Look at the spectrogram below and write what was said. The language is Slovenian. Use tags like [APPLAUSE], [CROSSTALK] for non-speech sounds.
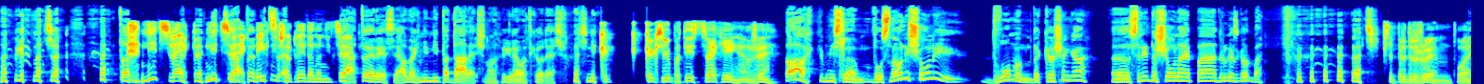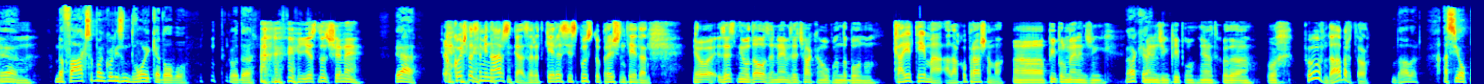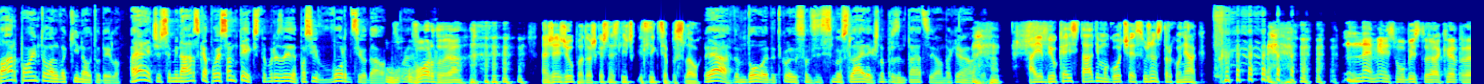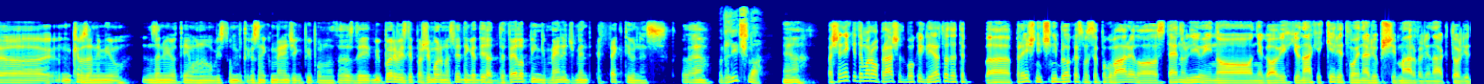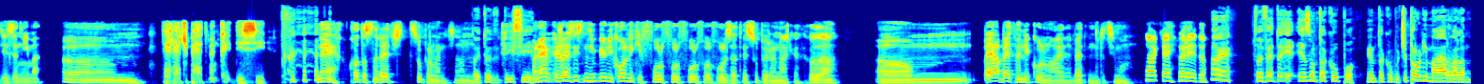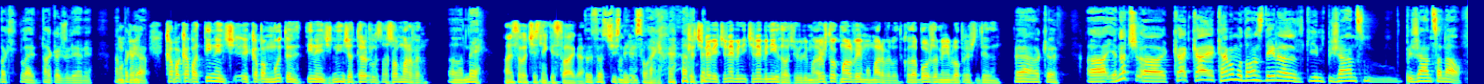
to, ni cvek, ni cvek, ja, tehnično gledano ni cvek. Ja, to je res, ja, ampak ni, ni pa daleč, no, gremo tako reči. [LAUGHS] Kaj si pa ti s cveki, že? Oh, mislim, v osnovni šoli dvomim, da kašenga, uh, srednja šola je pa druga zgodba. [LAUGHS] Se pridružujem tvojim. Ja. Na faksu pa nikoli nisem dvojka dobo. [LAUGHS] Jaz tudi še ne. Ja. Kako je šla seminarska, zaradi kjer si spustil prejšnji teden? Jo, zdaj si mi oddal, zdaj ne vem, zdaj čakam, upam, da bo. No. Kaj je tema, ali lahko vprašamo? Uh, people managing. Okay. Managing people, ja, tako da. Uh. Puh, dobro to. Dobar. A si v PowerPointu ali v Keynote delu? Ja, če seminarska, pa je sam tekst, to brez zdaj, pa si Word si oddal. V Wordu, ja. [LAUGHS] že je že upal, da boš kakšne slike poslal. Ja, tam dolo je, tako, da sem si imel slide, kakšno prezentacijo. Ampak, ja, okay. [LAUGHS] A je bil kaj stadi mogoče služen strokovnjak? [LAUGHS] ne, imeli smo v bistvu, ja, ker, uh, ker zanimivo. Zanimivo tema, no, v bistvu, tako sem rekel, managing people. No, zdaj bi prvi, zdaj pa že moram naslednjega dela, developing management effectiveness. Ja. Odlično. Ja. Pa še nekaj te moramo vprašati, Bog, glede na to, da te uh, prejšnjič ni bilo, ko smo se pogovarjali o Stenu Liju in o njegovih junakih, kjer je tvoj najljubši Marvel junak, to ljudi zanima. Um, Te reči Batman, kaj DC. [LAUGHS] ne, hotel sem reči Superman. Sem... To je tudi DC. Ne, že jaz nisem bil nikoli neki full, full, full, full, full za te super junake. Um, ja, Batman je kul, cool, no, ajde, Batman recimo. Ok, v redu. Okay. To je, to, jaz sem to kupil, kupil. čeprav ni Marvel, ampak le, tako je življenje. Ampak, okay. ja. Kaj pa, kaj pa, teenage, kaj pa mutant teenage ninja turtles, a so Marvel? Uh, ne. Ali so pa čist nekaj svojega? To je čist nekaj okay. svojega. [LAUGHS] če ne bi, če ne bi, če ne bi njih dal, če bi bili malo, več toliko malo vemo o Marvelu, tako da bož, da mi ni bilo prejšnji teden. Ja, ok. Uh, nač, uh, kaj, kaj, kaj bomo danes delali, ki jim pižamca nav?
